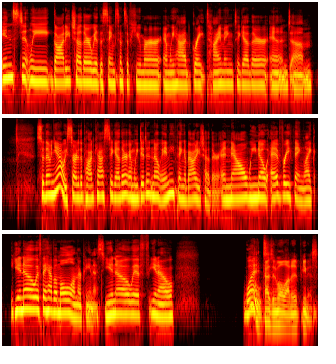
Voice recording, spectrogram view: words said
instantly got each other. We had the same sense of humor, and we had great timing together, and um. So then, yeah, we started the podcast together and we didn't know anything about each other. And now we know everything. Like, you know, if they have a mole on their penis, you know, if, you know, what? Who has a mole on a penis?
